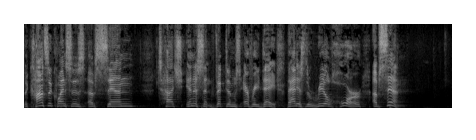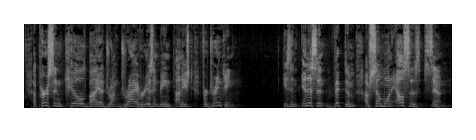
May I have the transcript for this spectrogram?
The consequences of sin touch innocent victims every day. That is the real horror of sin. A person killed by a drunk driver isn't being punished for drinking. He's an innocent victim of someone else's sin.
